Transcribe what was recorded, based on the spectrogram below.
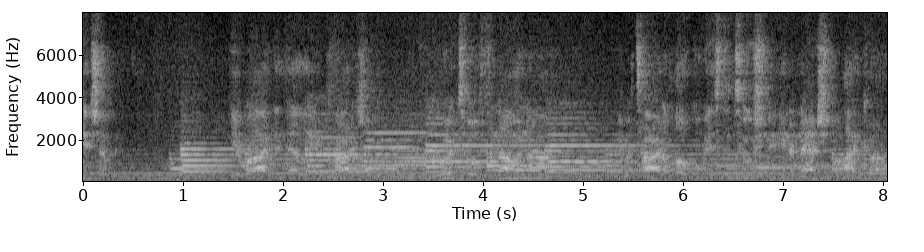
inch of it. He arrived in LA a prodigy, grew into a phenomenon, and retired a local institution and international icon.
